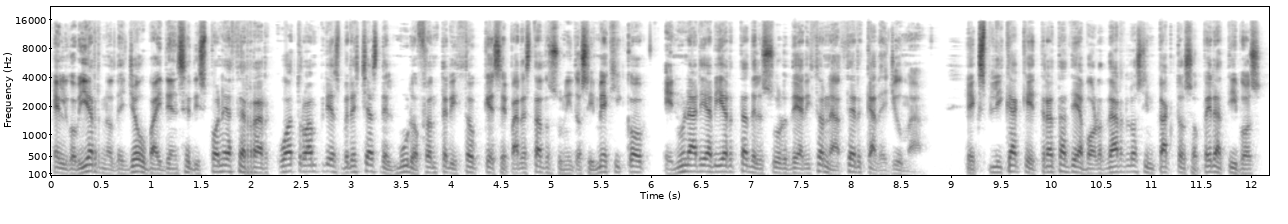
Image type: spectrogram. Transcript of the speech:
el gobierno de Joe Biden se dispone a cerrar cuatro amplias brechas del muro fronterizo que separa Estados Unidos y México en un área abierta del sur de Arizona, cerca de Yuma. Explica que trata de abordar los impactos operativos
